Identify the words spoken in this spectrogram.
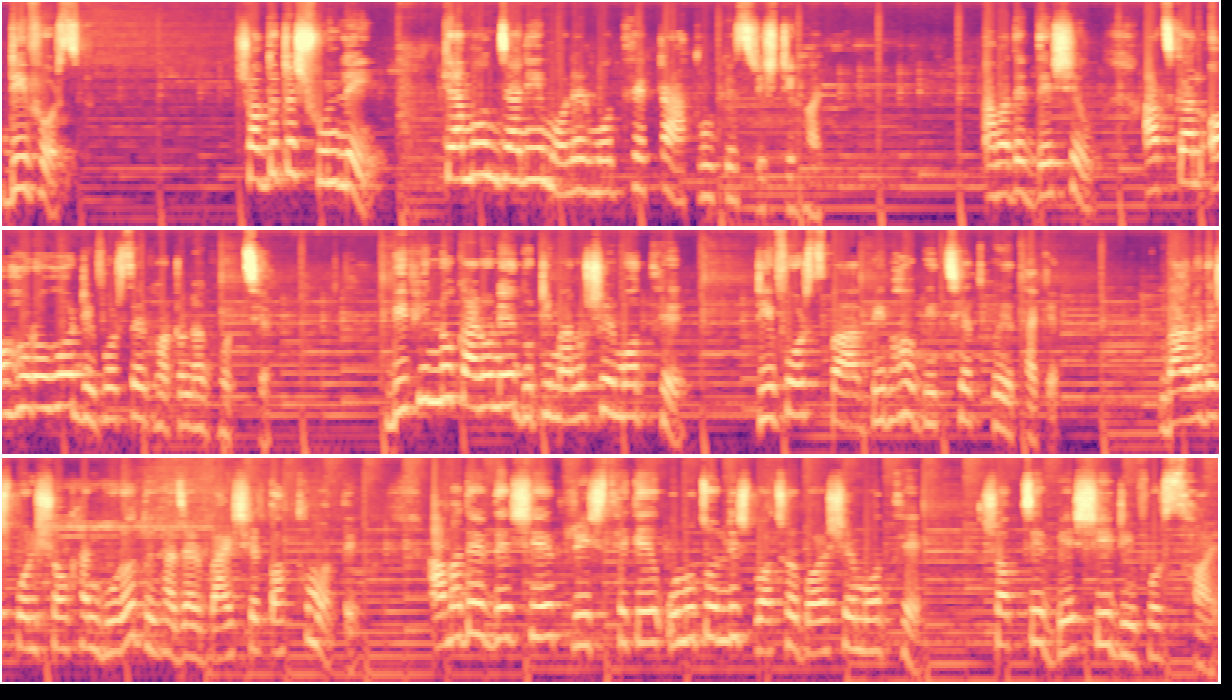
ডিভোর্সড শব্দটা শুনলেই কেমন জানি মনের মধ্যে একটা আতঙ্কের সৃষ্টি হয়। আমাদের দেশেও আজকাল অহরহ ডিভোর্সের ঘটনা ঘটছে। বিভিন্ন কারণে দুটি মানুষের মধ্যে ডিভোর্স বা বিবাহ বিচ্ছেদ হয়ে থাকে। বাংলাদেশ পরিসংখ্যান ব্যুরো দুই হাজার বাইশের তথ্য মতে, আমাদের দেশে ত্রিশ থেকে উনচল্লিশ বছর বয়সের মধ্যে সবচেয়ে বেশি ডিভোর্স হয়।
